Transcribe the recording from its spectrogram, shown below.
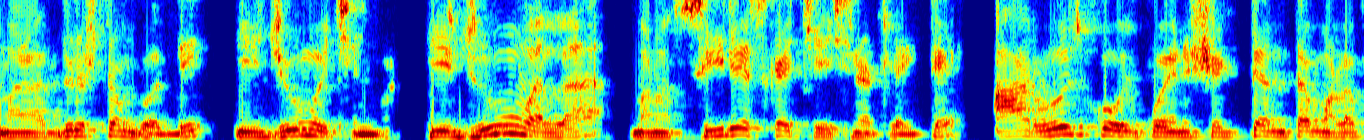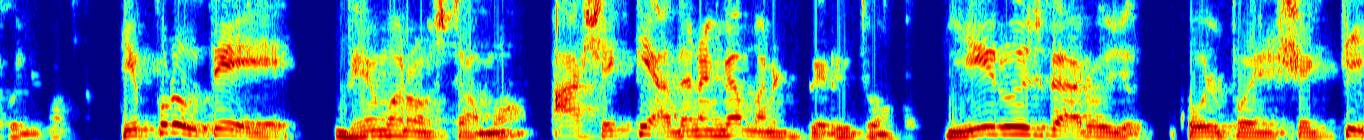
మన అదృష్టం కొద్దీ ఈ జూమ్ వచ్చింది ఈ జూమ్ వల్ల మనం సీరియస్గా చేసినట్లయితే ఆ రోజు కోల్పోయిన శక్తి అంతా మళ్ళీ పొందుకుంటాం ఎప్పుడైతే భీమవరం వస్తామో ఆ శక్తి అదనంగా మనకు పెరుగుతూ ఉంటుంది. ఏ రోజుకి ఆ రోజు కోల్పోయిన శక్తి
